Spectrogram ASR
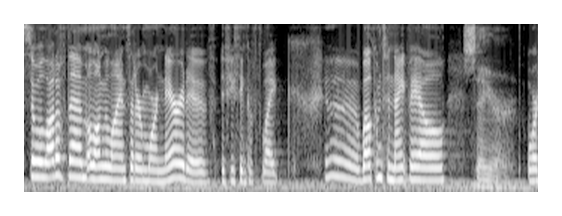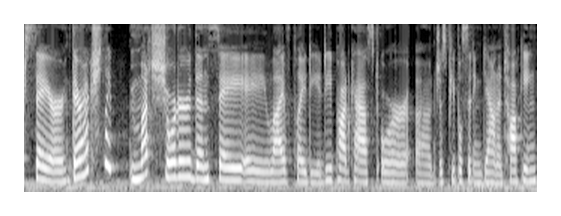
so a lot of them along the lines that are more narrative. If you think of like uh, Welcome to Night Vale Sayer. or Sayer, they're actually much shorter than say a live play D and D podcast or uh, just people sitting down and talking,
